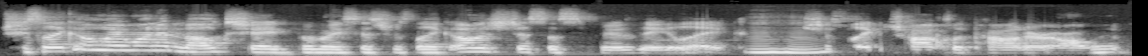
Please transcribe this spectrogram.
she's like, "Oh, I want a milkshake," but my sister's like, "Oh, it's just a smoothie. Like mm-hmm. it's just like chocolate powder, almond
